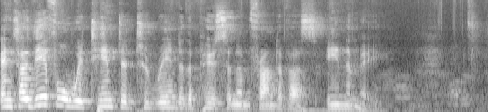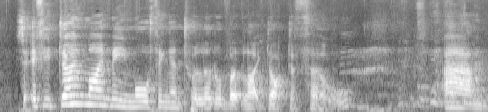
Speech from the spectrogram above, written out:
and so therefore we're tempted to render the person in front of us enemy. So, if you don't mind me morphing into a little bit like Dr. Phil, um,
